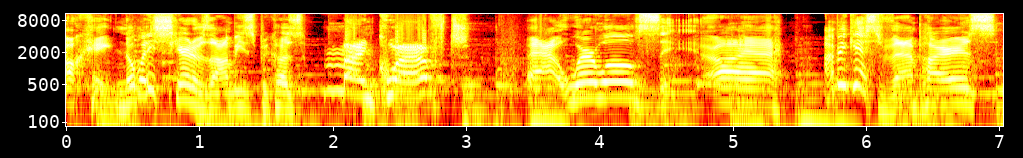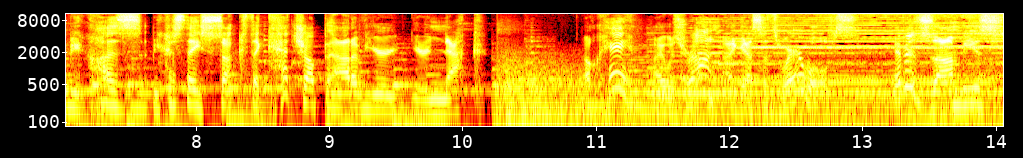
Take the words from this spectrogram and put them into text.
Okay, nobody's scared of zombies because Minecraft! Uh, werewolves? Uh, I'm guess vampires because because they suck the ketchup out of your, your neck. Okay, I was wrong. I guess it's werewolves. If it's zombies,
